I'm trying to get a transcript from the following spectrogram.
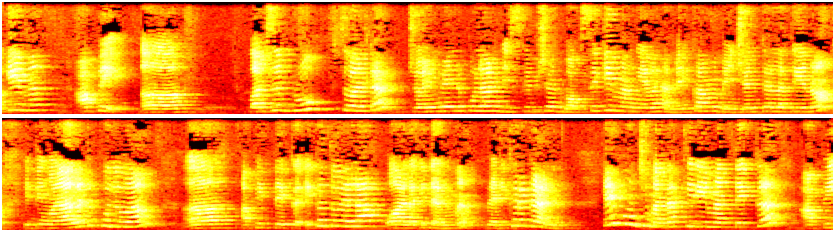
වගේම අපේ WhatsApp groups වලට join වෙන්න පුළුවන් description box එකේ මම ඒවා හැම එකම mention කරලා තියෙනවා. ඉතින් ඔයාලට පුළුවන් අපිත් එක්ක එකතු වෙලා ඔයාලගේ දැනුම වැඩි කරගන්න. ඒ පුංචි මතක් කිරීමත් එක්ක අපි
